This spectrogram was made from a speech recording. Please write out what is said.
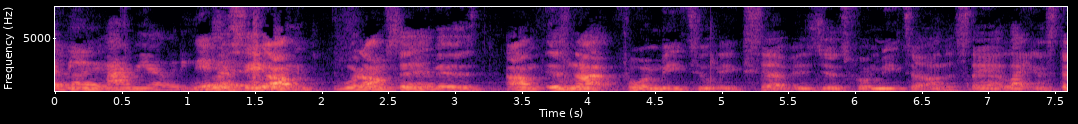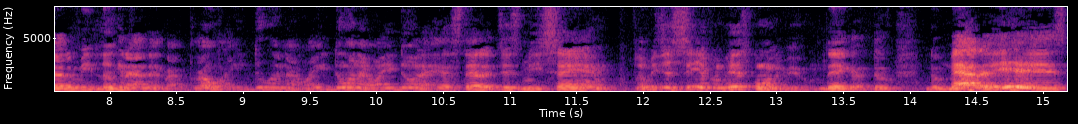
that being like, my reality. Yeah. But see, I'm, what I'm saying is, I'm. It's not for me to accept. It's just for me to understand. Like instead of me looking at it like, bro, why you doing that? Why you doing that? Why you doing that? Instead of just me saying, let me just see it from his point of view, nigga. The the matter is,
